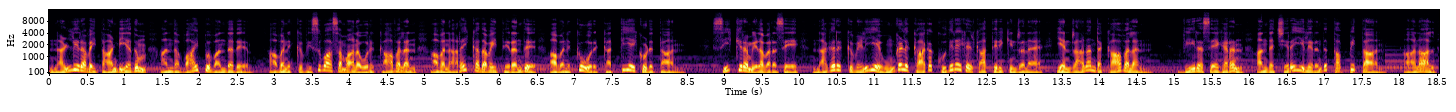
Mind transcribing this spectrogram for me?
நள்ளிரவை தாண்டியதும் அந்த வாய்ப்பு வந்தது. அவனுக்கு விசுவாசமான ஒரு காவலன் அவன் அரைக்கதவை திறந்து அவனுக்கு ஒரு கத்தியை கொடுத்தான். சீக்கிரம் இளவரசே நகருக்கு வெளியே உங்களுக்காக குதிரைகள் காத்திருக்கின்றன என்றான் அந்த காவலன். வீரசேகரன் அந்த சிறையிலிருந்து தப்பித்தான். ஆனால்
